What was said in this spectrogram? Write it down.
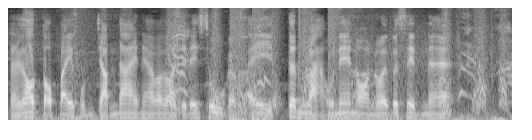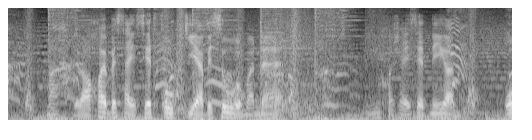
แต่รอบต่อไปผมจำได้นะว่าเราจะได้สู้กับไอ้เติ้ลหลาวแน่นอนร้อยเปอร์เซ็นต์นะฮะ มาเดี๋ยวเราค่อยไปใส่เซตฟูเกียร์ไปสู้กับมันนะขอใช้เซตนี้ก่อน โอ้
